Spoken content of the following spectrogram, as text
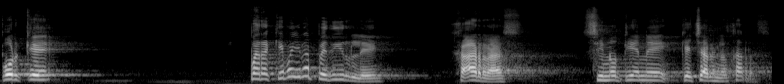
Porque, ¿para qué va a ir a pedirle jarras si no tiene que echar en las jarras?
